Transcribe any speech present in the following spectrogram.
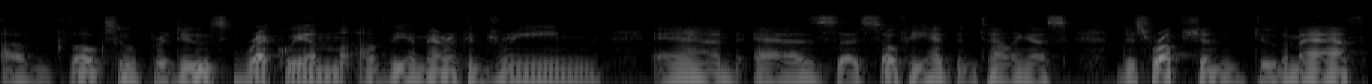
of folks who've produced Requiem of the American Dream, and as uh, Sophie had been telling us, Disruption, Do the Math.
